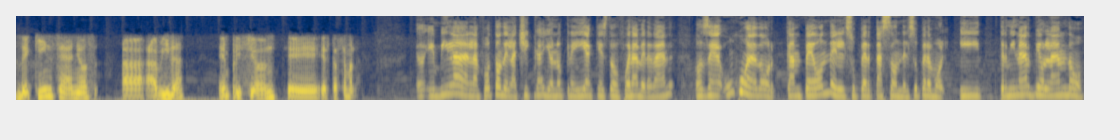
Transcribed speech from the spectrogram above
de 15 años a, a vida en prisión eh, esta semana. Eh, vi la, la foto de la chica, yo no creía que esto fuera verdad. O sea, un jugador campeón del supertazón, del Super Bowl, y terminar violando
